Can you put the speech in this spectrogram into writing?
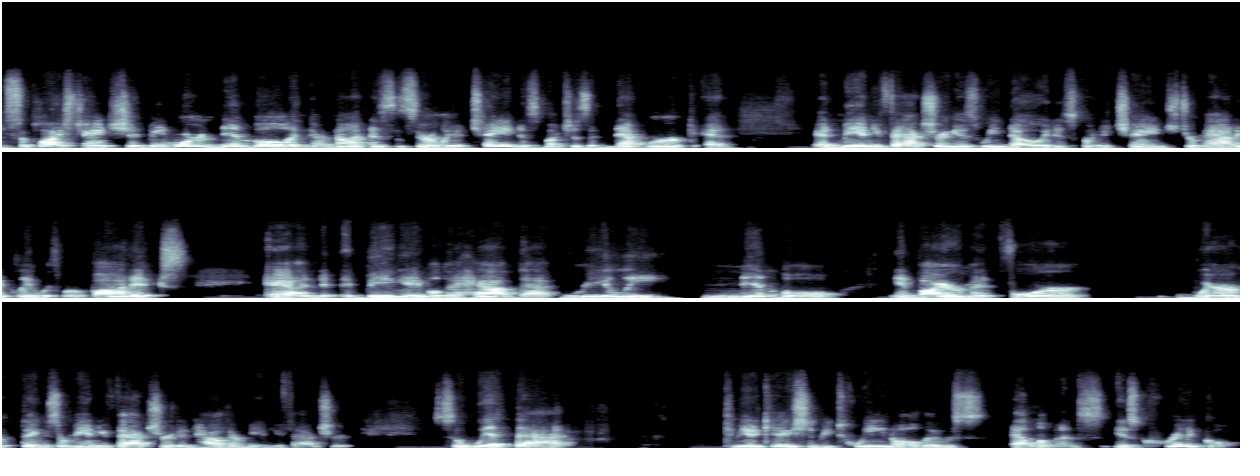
supply chain should be more nimble and they're not necessarily a chain as much as a network. And, and manufacturing, as we know it, is going to change dramatically with robotics and being able to have that really nimble environment for where things are manufactured and how they're manufactured. So, with that, communication between all those elements is critical.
